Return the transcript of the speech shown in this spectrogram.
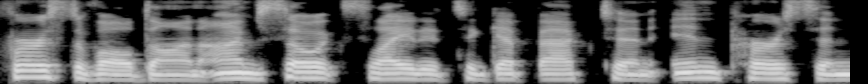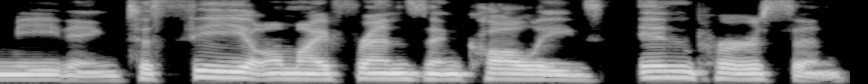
First of all, Dawn, I'm so excited to get back to an in person meeting, to see all my friends and colleagues in person.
